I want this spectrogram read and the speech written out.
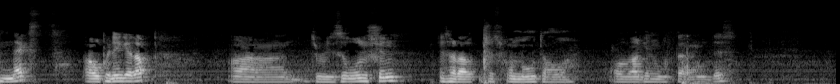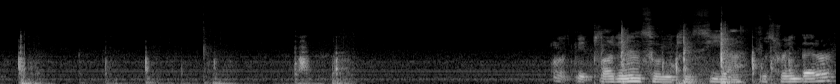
next opening it up uh, the resolution is about just one moment I'll, I'll log in with, this let me plug it in so you can see uh, the screen better.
